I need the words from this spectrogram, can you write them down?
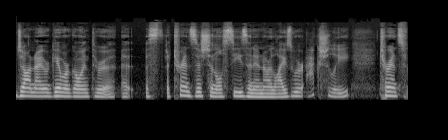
John and I again were going through a, a, a, transitional season in our lives. We were actually trans-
